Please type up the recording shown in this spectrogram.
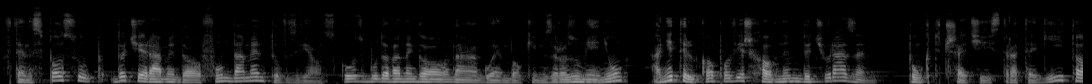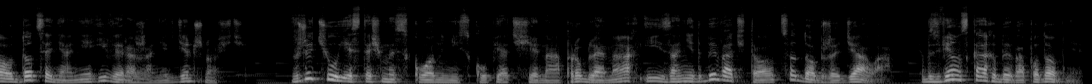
W ten sposób docieramy do fundamentów związku zbudowanego na głębokim zrozumieniu, a nie tylko powierzchownym byciu razem. Punkt trzeci strategii to docenianie i wyrażanie wdzięczności. W życiu jesteśmy skłonni skupiać się na problemach i zaniedbywać to, co dobrze działa. W związkach bywa podobnie.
